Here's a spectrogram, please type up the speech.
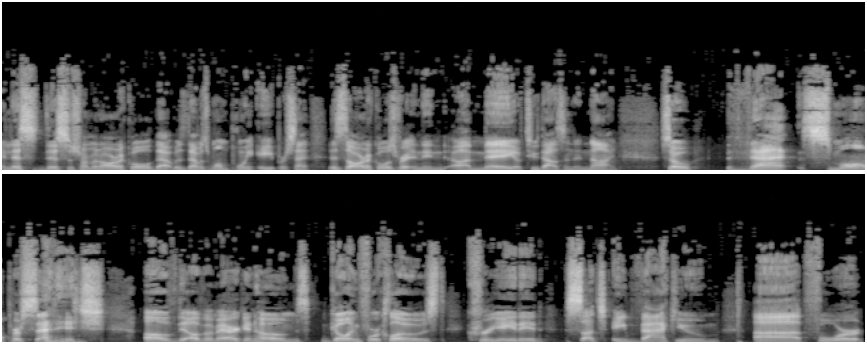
and this this is from an article that was that was 1.8% this article was written in uh, May of 2009 so that small percentage of the of American homes going foreclosed created such a vacuum uh, for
